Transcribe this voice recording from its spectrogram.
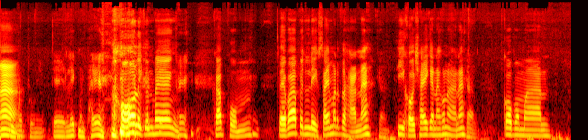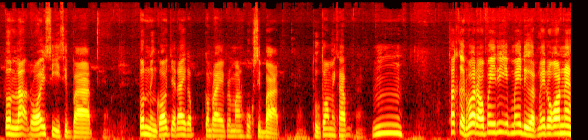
อ่า ลดตรงนี้ แต่เล็กมันแพง อ๋อเหล็กกันแพงแพงครับผม แต่ว่าเป็นเหล็กไซส์มาตรฐานนะ ครับที่เขาใช้กันนะคุณอานะ ครับก็ประมาณต้นละร้อยสี่สิบาท ครับต้นหนึ่งก็จะได้กับกำไรประมาณหกสิบาท ครับถูกต้องไหมครับ ครับ อืม ถ้าเกิดว่าเราไม่รีบไม่เดือดไม่ร้อนนะ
